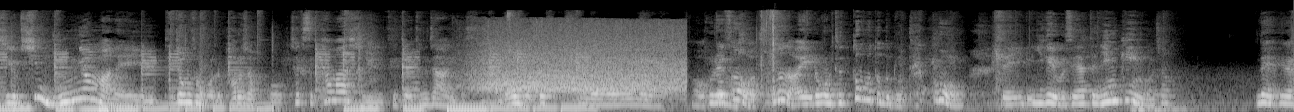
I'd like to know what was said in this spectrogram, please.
지금 16년 만에 이 부정선거를 바로잡고 첵스 파맛이 드디어 등장하게 됐습니다. 너무 싶어요. 어, 그래서 저는 아예 이런 걸 듣도 보도도 못했고 네, 이- 이게 요새 하여튼 인기인 거죠. 네, 네.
